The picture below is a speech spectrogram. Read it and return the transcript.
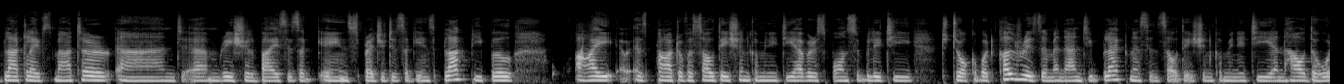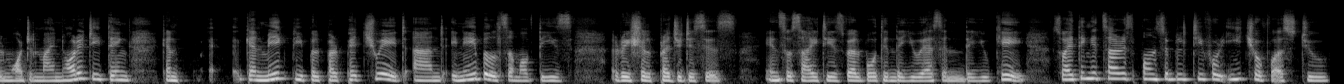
Black Lives Matter and um, racial biases against prejudice against Black people, I, as part of a South Asian community, have a responsibility to talk about colorism and anti-blackness in South Asian community and how the whole modern minority thing can can make people perpetuate and enable some of these racial prejudices in society as well, both in the US and the UK. So I think it's our responsibility for each of us to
